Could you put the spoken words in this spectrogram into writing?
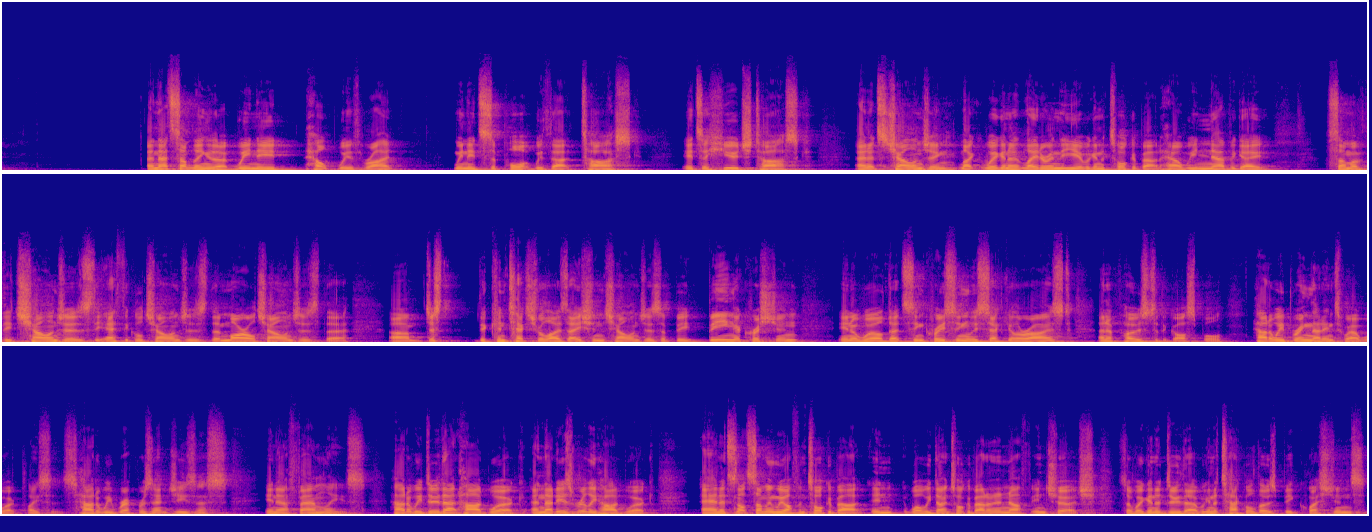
And that's something that we need help with, right? We need support with that task. It's a huge task and it's challenging. Like we're going to later in the year we're going to talk about how we navigate some of the challenges, the ethical challenges, the moral challenges, the um, just the contextualization challenges of be, being a Christian in a world that's increasingly secularized and opposed to the gospel. How do we bring that into our workplaces? How do we represent Jesus in our families? How do we do that hard work? And that is really hard work. And it's not something we often talk about in, well, we don't talk about it enough in church. So we're going to do that. We're going to tackle those big questions.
